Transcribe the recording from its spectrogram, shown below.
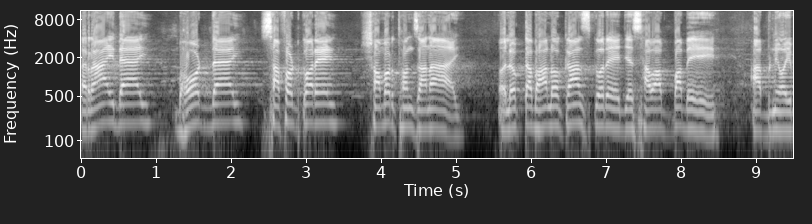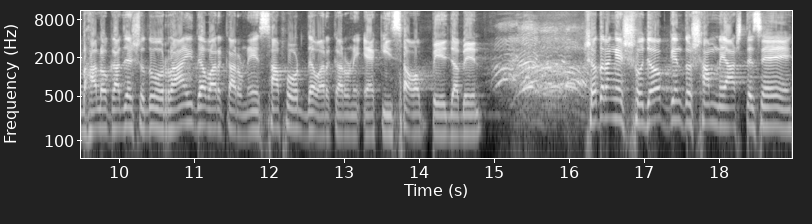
রায় দেয়, ভোট দেয়, সাপোর্ট করে, সমর্থন জানায়। ওই লোকটা ভালো কাজ করে যে সওয়াব পাবে। আপনি ওই ভালো কাজে শুধু রায় দেওয়ার কারণে, সাপোর্ট দেওয়ার কারণে একই সওয়াব পেয়ে যাবেন। সুতরাং এই সুযোগ কিন্তু সামনে আসতেছে।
